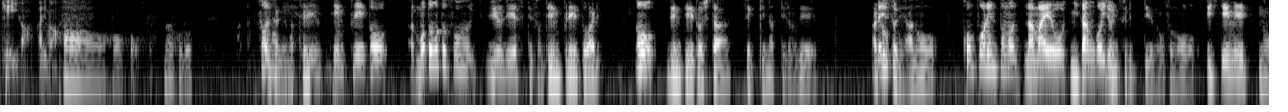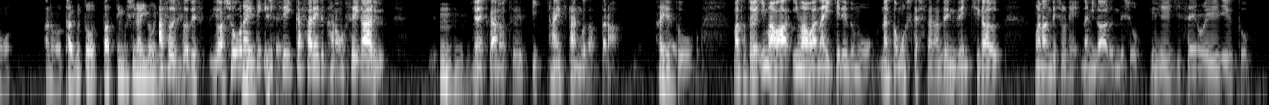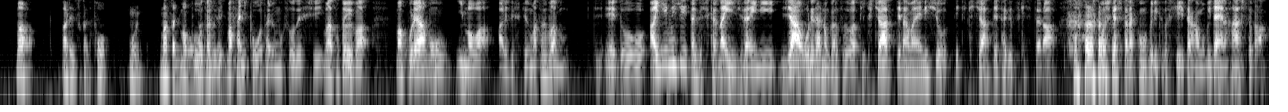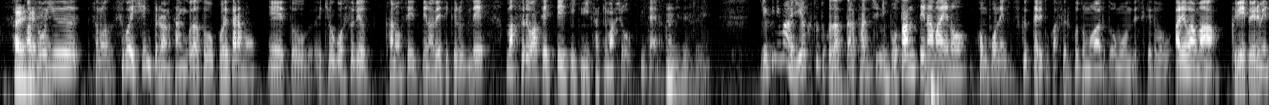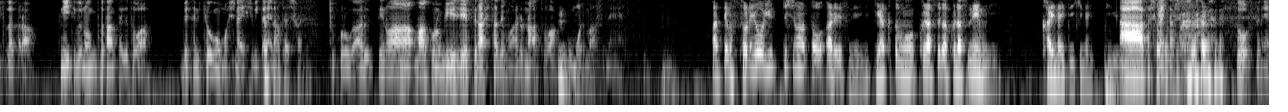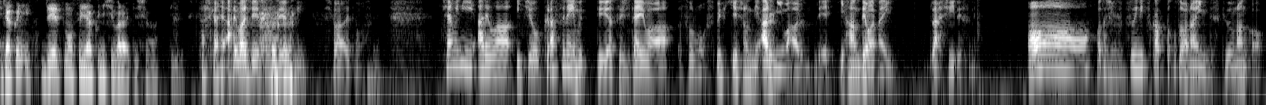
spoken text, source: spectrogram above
経緯があります。なるほど。そうですよね。まあ、テテンプレート、もともとその Vue.js ってそのテンプレートを前提とした設計になっているので、あれですよね、あの、コンポーネントの名前を2単語以上にするっていうのを、その、HTML のあのタグとバッティングしないように。あ、そうです、そうです。要は将来的に追加される可能性がある、じゃないですか、あの、単一単語だったら。はい、はい、えっ、ー、と、まあ、例えば今は、今はないけれども、なんかもしかしたら全然違う、まあなんでしょうね、何があるんでしょう、えー、実際の例で言うと。まあ、あれですかね、ポもうまさにポータル、まあ、まさにポータルもそうですし、まあ例えば、まあこれはもう今はあれですけど、まあ例えばえっ、ー、と、IMG タグしかない時代に、じゃあ俺らの画像はピクチャーって名前にしようってピクチャーってタグつけてたら、もしかしたらコンフリクトしていたかもみたいな話とか、はいはいはい、まあ、そういう、そのすごいシンプルな単語だと、これからも、えっ、ー、と、競合する可能性っていうのは出てくるんで、まあそれは徹底的に避けましょうみたいな感じですね。うん逆にまあ React とかだったら単純にボタンって名前のコンポーネント作ったりとかすることもあると思うんですけど、あれはまあ Create Element だから、ネイティブのボタンタグとは別に競合もしないしみたいなところがあるっていうのはまあこの BGS らしさでもあるなとは思いますね、うん、あでもそれを言ってしまうとあれですね React もクラスがクラスネームに変えないといけないっていうああ確かに確かにそうですね。逆に JS の制約に縛られてしまうっていう。確かに。あれは JS の制約に縛られてますね。ちなみにあれは一応クラスネームっていうやつ自体はそのスペフィケーションにあるにはあるんで違反ではないらしいですねああ私普通に使ったことはないんですけどなんか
